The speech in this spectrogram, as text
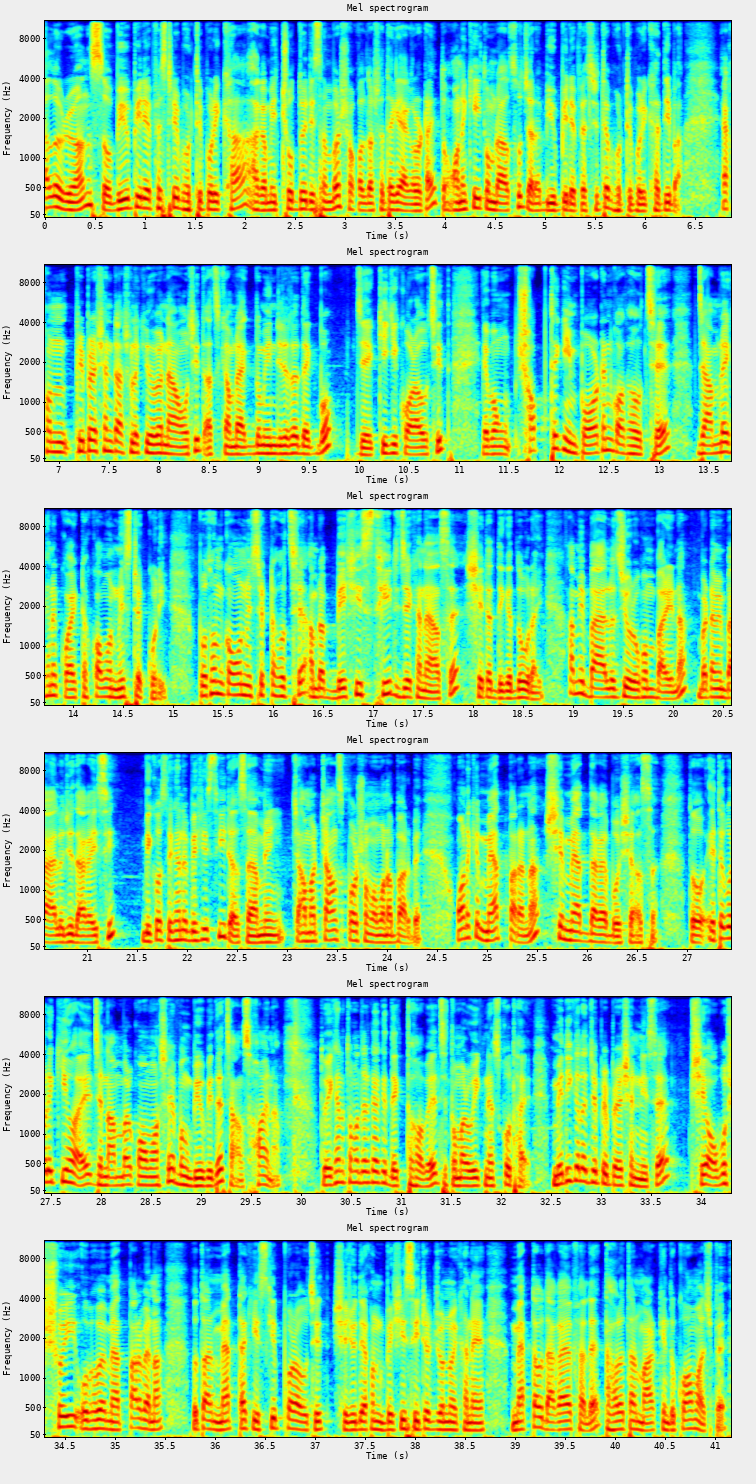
Hello রিওয়ান so বিউপির এফএসটির ভর্তি পরীক্ষা আগামী চোদ্দোই ডিসেম্বর সকাল দশটা থেকে এগারোটায়। তো অনেকেই তোমরা আছো যারা বিউপির এফএসটিতে ভর্তি পরীক্ষা দিবা। এখন প্রিপারেশনটা আসলে কীভাবে নেওয়া উচিত? আজকে আমরা একদম ইন ডিটেলে দেখব যে কী কী করা উচিত। এবং সব থেকে ইম্পর্ট্যান্ট কথা হচ্ছে যে আমরা এখানে কয়েকটা কমন মিস্টেক করি। প্রথম কমন মিস্টেকটা হচ্ছে আমরা বেশি স্থির যেখানে আছে সেটার দিকে দৌড়াই। আমি বায়োলজি ওরকম পারি না বাট আমি বায়োলজি দাগাইছি। বিকজ এখানে বেশি সিট আছে, আমি আমার চান্স পাওয়ার সম্ভাবনা বাড়বে। অনেকে ম্যাথ পারে না, সে ম্যাথ দাগায় বসে আছে। তো এতে করে কি হয় যে নাম্বার কম আসে এবং বিউপিতে চান্স হয় না। তো এখানে তোমাদেরকে আগে দেখতে হবে যে তোমার উইকনেস কোথায়। মেডিকেলের যে প্রিপারেশন নিছে, সে অবশ্যই ওইভাবে ম্যাথ পারবে না। তো তার ম্যাথটাকে স্কিপ করা উচিত। সে যদি এখন বেশি সিটের জন্য এখানে ম্যাথটাও দাগায় ফেলে, তাহলে তার মার্ক কিন্তু কম আসবে।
